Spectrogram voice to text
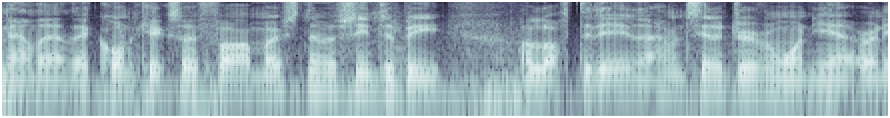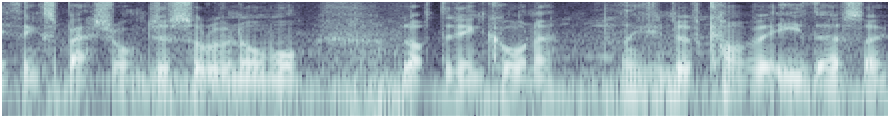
Now their, their corner kick so far, most of them have seemed to be a lofted in. I haven't seen a driven one yet or anything special, just sort of a normal lofted in corner. I think have come of it either, so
